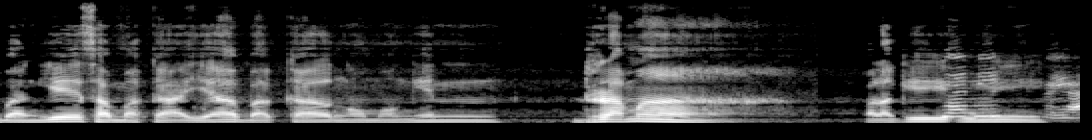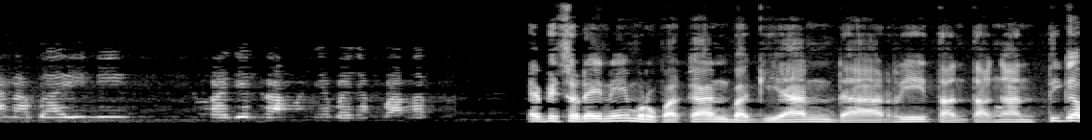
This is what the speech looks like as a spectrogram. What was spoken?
Bang Y sama Kaya bakal ngomongin drama. Apalagi ya Umi. nih kayak anak bayi nih rajin dramanya banyak banget Episode ini merupakan bagian dari tantangan 30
